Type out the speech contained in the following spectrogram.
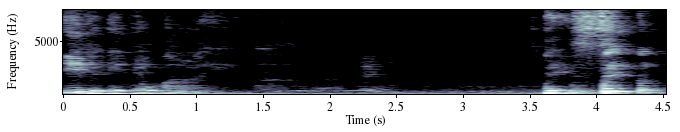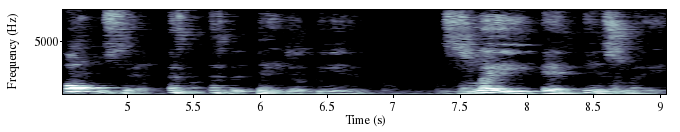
even in your mind. They sit them own self. That's, that's the danger of being slave and enslaved.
